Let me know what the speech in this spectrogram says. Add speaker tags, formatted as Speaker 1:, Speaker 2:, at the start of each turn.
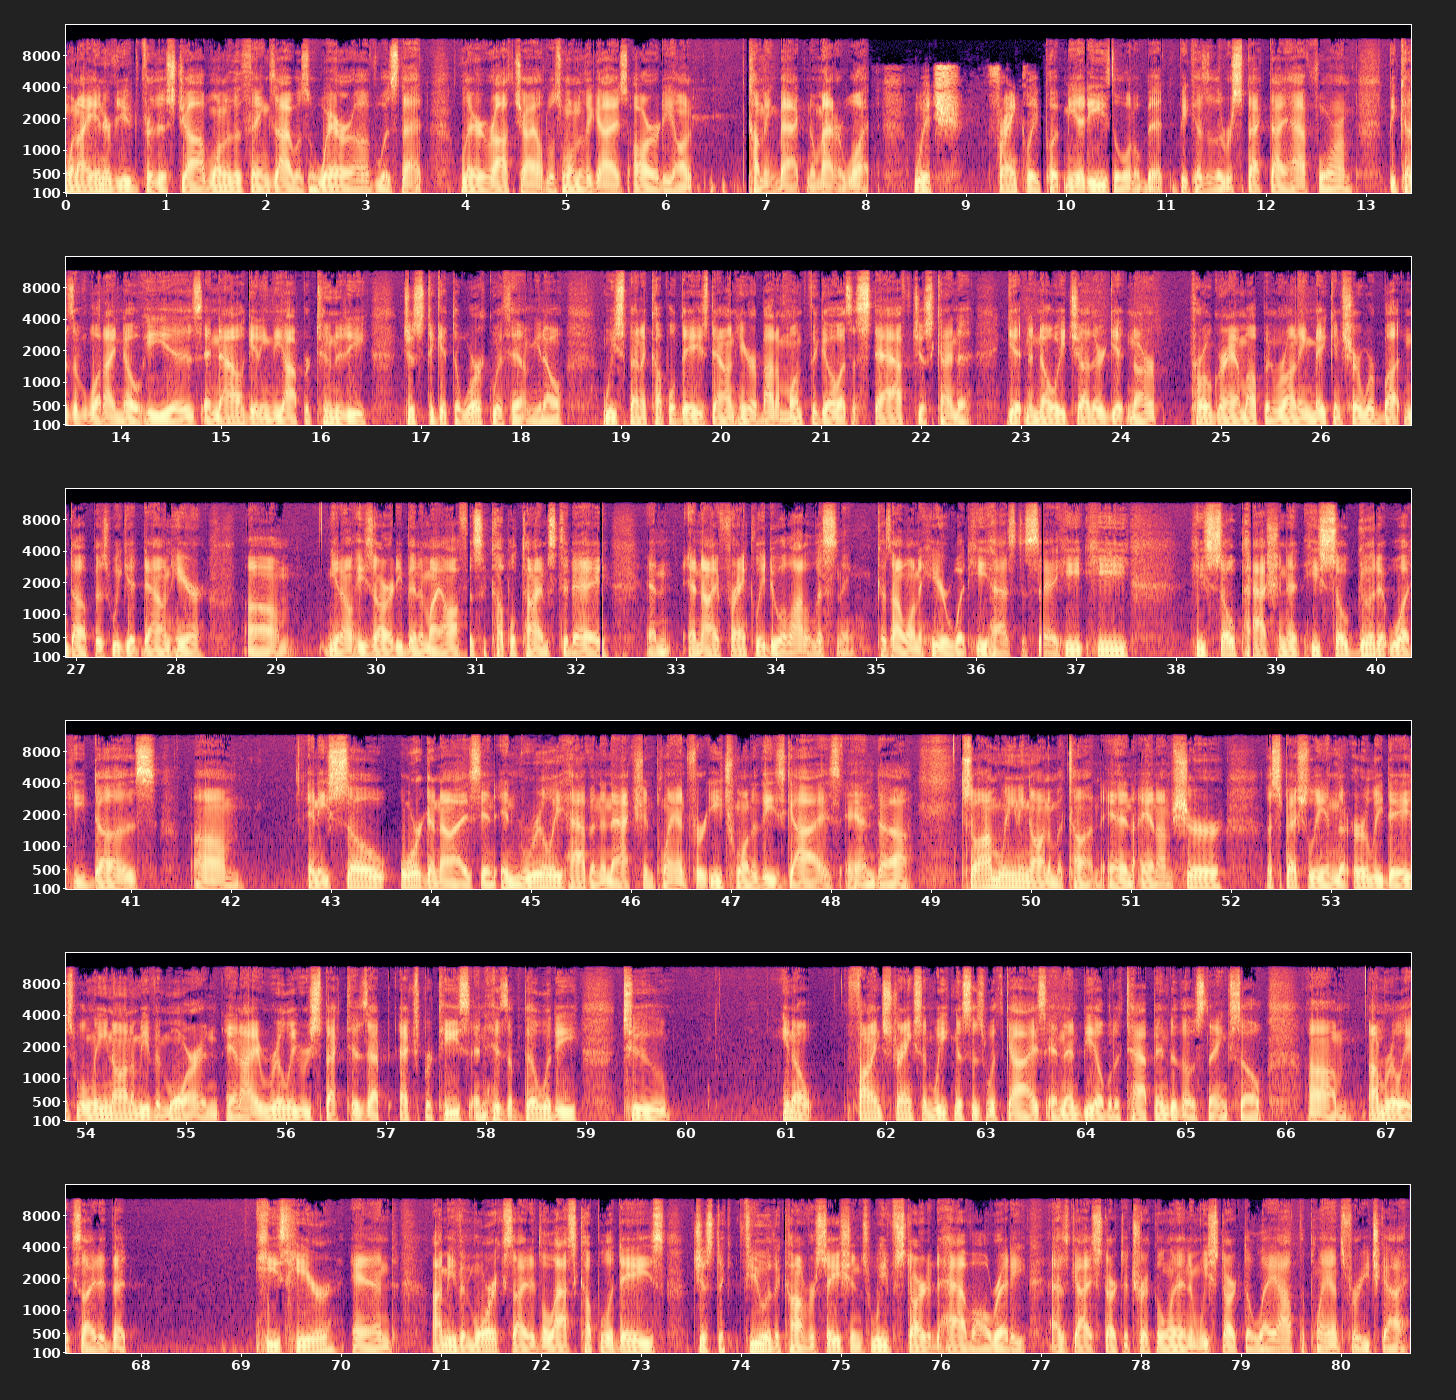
Speaker 1: when I interviewed for this job, one of the things I was aware of was that Larry Rothschild was one of the guys already on coming back no matter what, which frankly put me at ease a little bit because of the respect I have for him, because of what I know he is, and now getting the opportunity just to get to work with him. You know, we spent a couple days down here about a month ago as a staff, just kind of getting to know each other, getting our program up and running, making sure we're buttoned up as we get down here. Um, you know, he's already been in my office a couple times today, and and I frankly do a lot of listening because I want to hear what he has to say. He he he's so passionate. He's so good at what he does. Um, and he's so organized in, in really having an action plan for each one of these guys. And uh, so I'm leaning on him a ton. And, and I'm sure, especially in the early days, we'll lean on him even more. And, and I really respect his expertise and his ability to, you know, find strengths and weaknesses with guys and then be able to tap into those things. So um, I'm really excited that he's here and I'm even more excited the last couple of days, just a few of the conversations we've started to have already as guys start to trickle in and we start to lay out the plans for each guy.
